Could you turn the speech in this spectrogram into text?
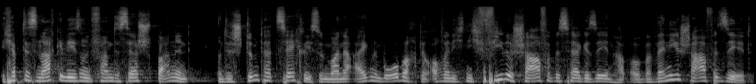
Ich habe das nachgelesen und fand es sehr spannend. Und es stimmt tatsächlich, so in meiner eigenen Beobachtung, auch wenn ich nicht viele Schafe bisher gesehen habe. Aber wenn ihr Schafe seht,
